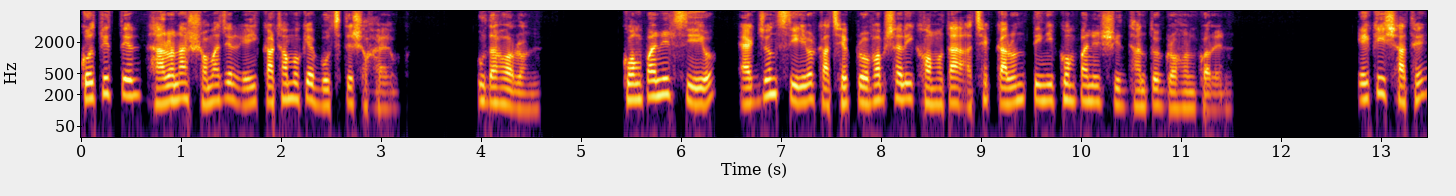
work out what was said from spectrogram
কর্তৃত্বের ধারণা সমাজের এই কাঠামোকে বুঝতে সহায়ক। উদাহরণ, কোম্পানির সিইও, একজন সিইওর কাছে প্রভাবশালী ক্ষমতা আছে কারণ তিনি কোম্পানির সিদ্ধান্ত গ্রহণ করেন। একই সাথে,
